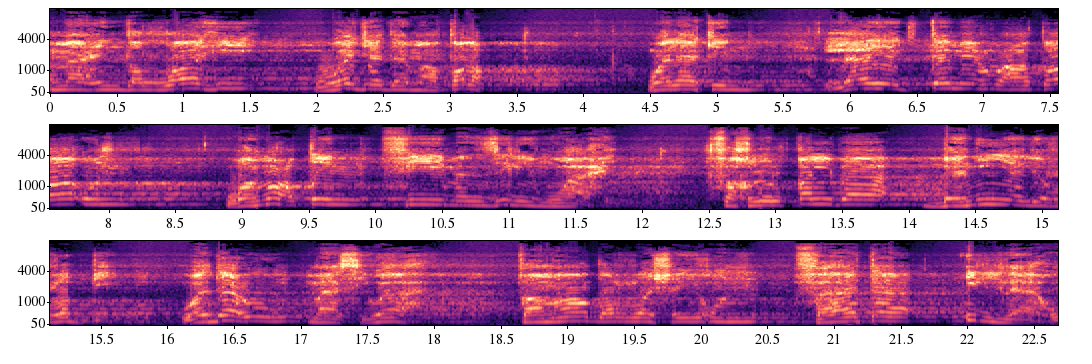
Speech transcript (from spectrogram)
ما عند الله وجد ما طلب. ولكن لا يجتمع عطاء ومعط في منزل واحد. فاخلوا القلب بني للرب ودعوا ما سواه. فما ضر شيء فات إلا هو.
